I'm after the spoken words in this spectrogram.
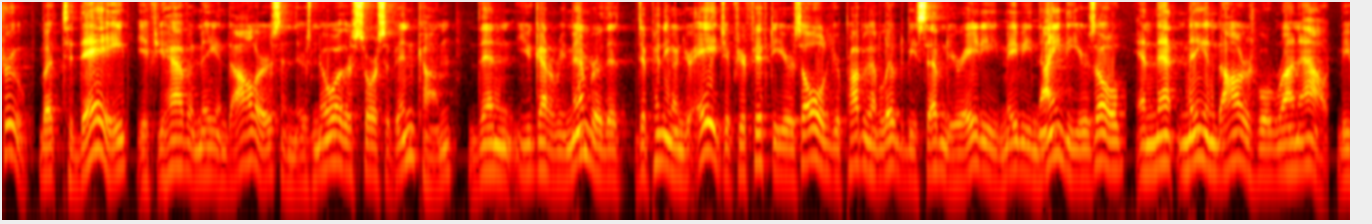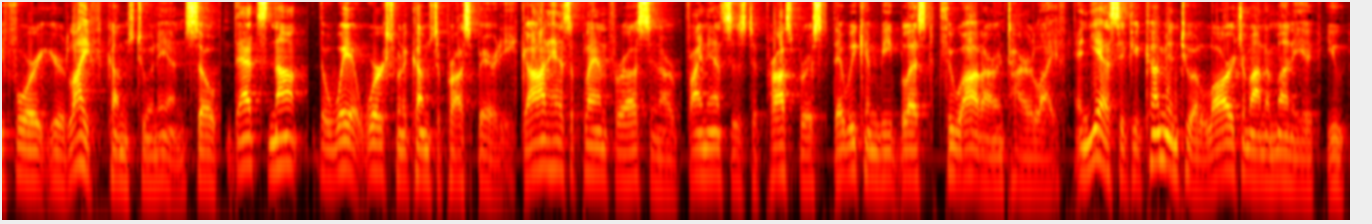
true. But today, if you have a million dollars and there's no other source of income, then you got to remember that depending on your age, if you're 50 years old, you're probably going to live to be 70 or 80, maybe 90 years old, and that million dollars will run out before your life comes to an end. So that's not the way it works when it comes to prosperity. God has a plan for us in our finances to prosper us that we can be blessed throughout our entire life. And yes, if you come into a large amount of money, you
